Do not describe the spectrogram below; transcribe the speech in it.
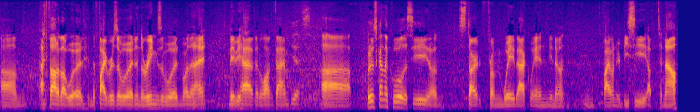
Um, I thought about wood and the fibers of wood and the rings of wood more than I maybe have in a long time. Yes. Uh, but it was kind of cool to see, you know, start from way back when, you know, 500 BC up to now.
